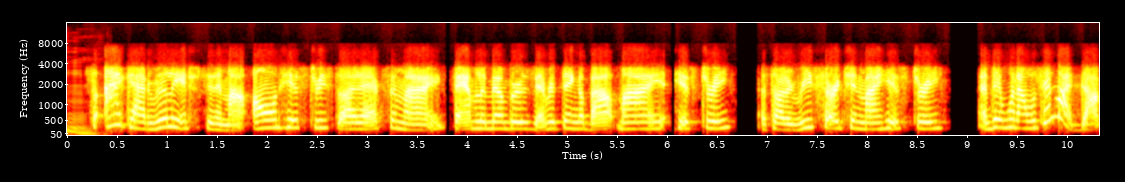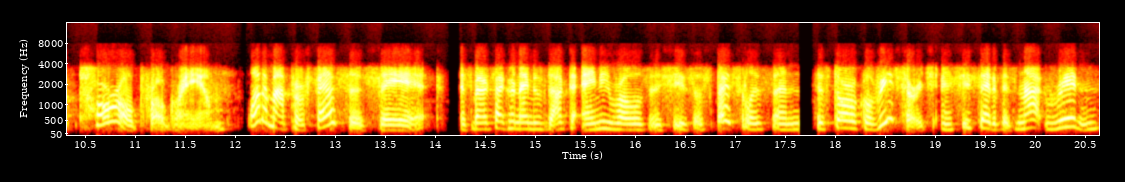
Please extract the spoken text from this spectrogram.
Hmm. So I got really interested in my own history, started asking my family members everything about my history. I started researching my history. And then when I was in my doctoral program, one of my professors said, as a matter of fact, her name is Dr. Amy Rose, and she's a specialist in historical research. And she said, if it's not written,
